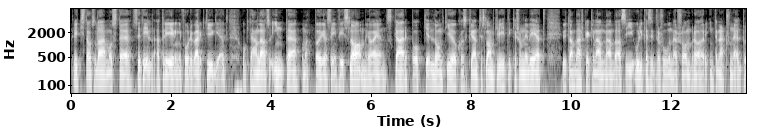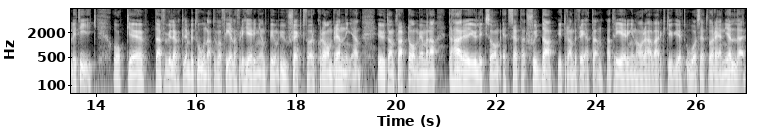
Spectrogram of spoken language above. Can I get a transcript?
riksdag och sådär måste se till att regeringen får det verktyget. Och det handlar alltså inte om att böja sig inför islam. Jag är en skarp och långtida och konsekvent islamkritiker som ni vet, utan det här ska kunna användas i olika situationer som rör internationell politik. Och eh, därför vill jag verkligen betona att det var fel av regeringen att be om ursäkt för koranbränningen, utan tvärtom. Jag menar, det här är ju liksom ett sätt att skydda yttrandefriheten, att regeringen har det här verktyget oavsett vad det än gäller.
